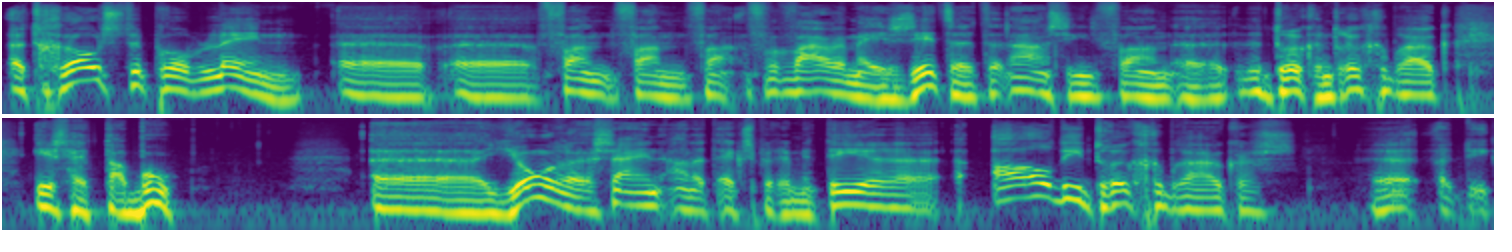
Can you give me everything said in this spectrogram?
het grootste probleem uh, uh, van, van, van, van, waar we mee zitten... ten aanzien van de druk- en druggebruik, is het taboe. jongeren zijn aan het experimenteren. Al die druggebruikers die,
